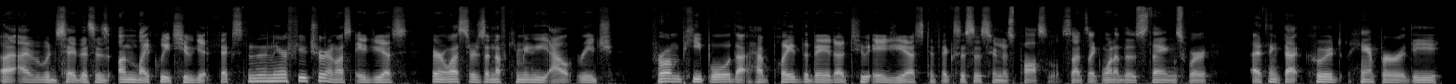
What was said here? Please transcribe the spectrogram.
uh, I would say this is unlikely to get fixed in the near future unless AGS or unless there's enough community outreach from people that have played the beta to AGS to fix this as soon as possible. So that's like one of those things where I think that could hamper the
